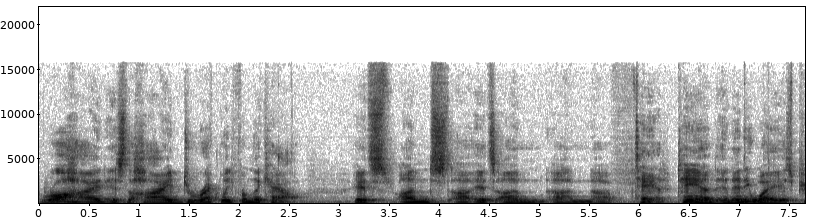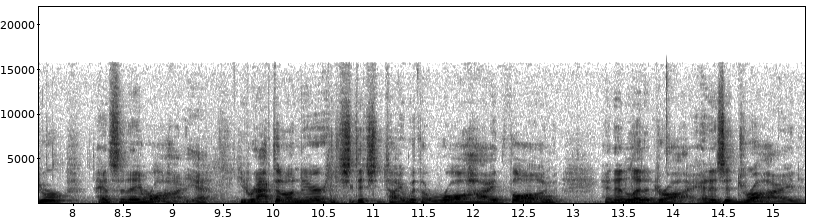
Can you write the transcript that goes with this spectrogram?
Rawhide is the hide directly from the cow. It's un, uh, it's un, un uh, Tanned. tanned in any way. It's pure, hence the name rawhide. Yeah. He wrapped it on there. He stitched it tight with a rawhide thong, and then let it dry. And as it dried,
